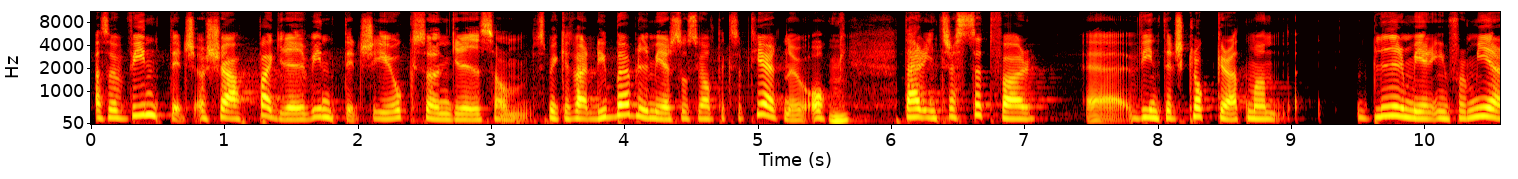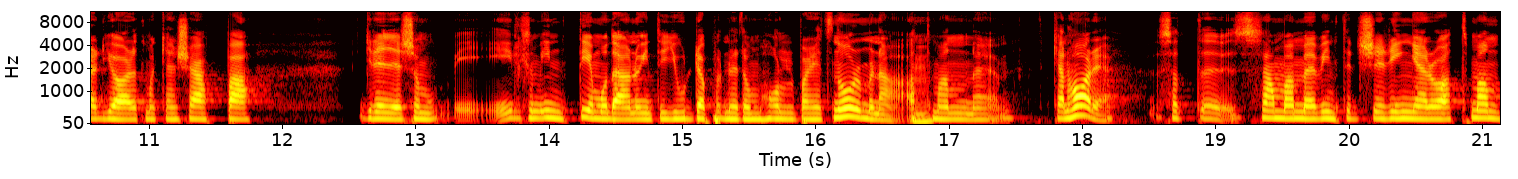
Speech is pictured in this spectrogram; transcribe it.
alltså vintage, att köpa grejer vintage är också en grej som smyckesvärlden, det börjar bli mer socialt accepterat nu. Och det här intresset för eh, vintageklockor, att man blir mer informerad gör att man kan köpa grejer som liksom inte är moderna och inte är gjorda på med de hållbarhetsnormerna. Att man eh, kan ha det Så att, eh, samma med vintage-ringar och att man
